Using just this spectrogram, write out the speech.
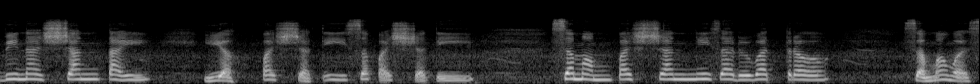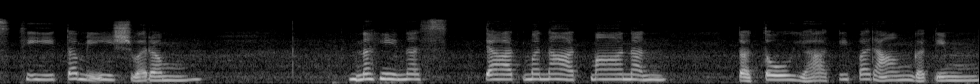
विनश्यन्कै यः पश्यति स पश्यति। समं पश्यन्नि सर्वत्र। समवस्थितमीश्वरं न हि नस्त्यात्मनात्मानं ततो याति पराङ्गतिं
